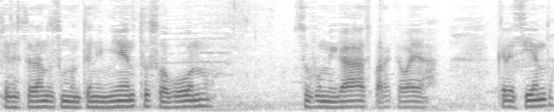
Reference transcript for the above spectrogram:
Se le está dando su mantenimiento, su abono sus fumigadas para que vaya creciendo.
